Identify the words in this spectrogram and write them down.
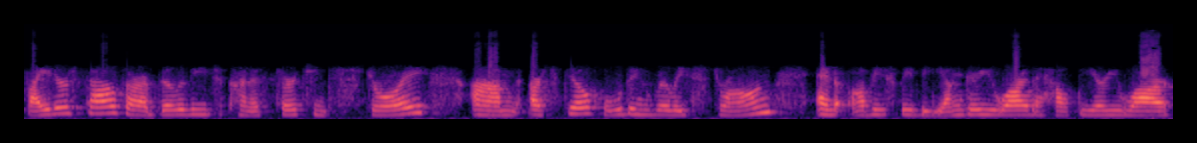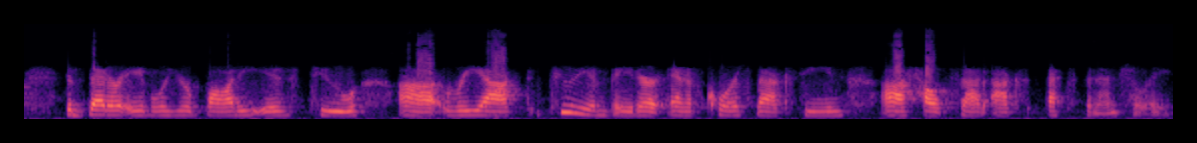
fighter cells, our ability to kind of search and destroy, um, are still holding really strong. And obviously, the younger you are, the healthier you are, the better able your body is to uh, react to the invader. And of course, vaccine uh, helps that ex- exponentially.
